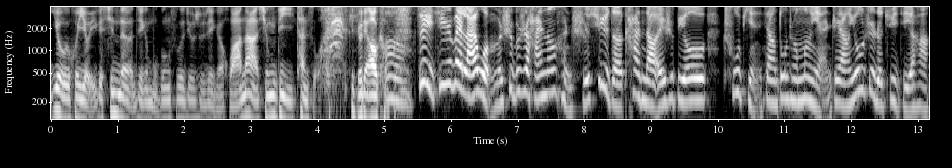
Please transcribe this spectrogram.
又会有一个新的这个母公司，就是这个华纳兄弟探索，有点拗口。嗯，所以其实未来我们是不是还能很持续的看到 HBO 出品像《东城梦魇》这样优质的剧集哈？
